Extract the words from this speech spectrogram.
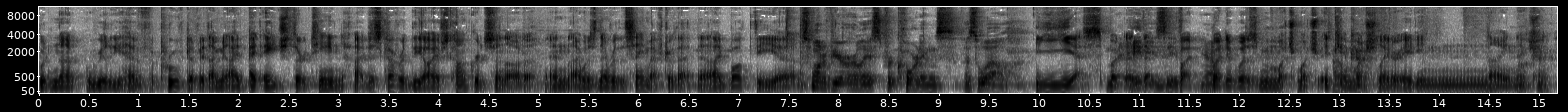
would not really have approved of it. I mean, I, at age 13, I discovered the Ives Concord Sonata, and I was never the same after that. I bought the. Uh, it's one of your earliest recordings as well. Yes, but 80s even, but yeah? but it was much much. It came okay. much later, 89 actually. Okay.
